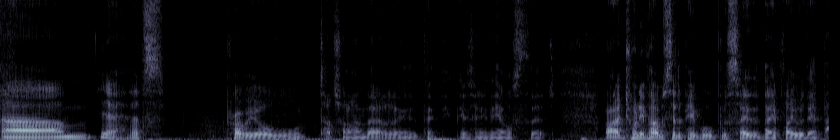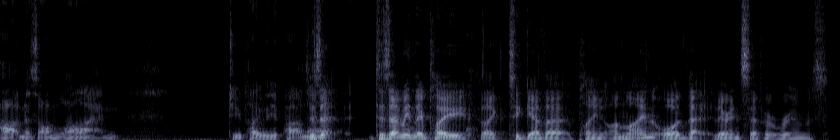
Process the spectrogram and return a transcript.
um. Yeah, that's probably all we'll touch on on that. I don't think there's anything else that. All right, twenty five percent of people say that they play with their partners online. Do you play with your partner? Does that does that mean they play like together playing online, or that they're in separate rooms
